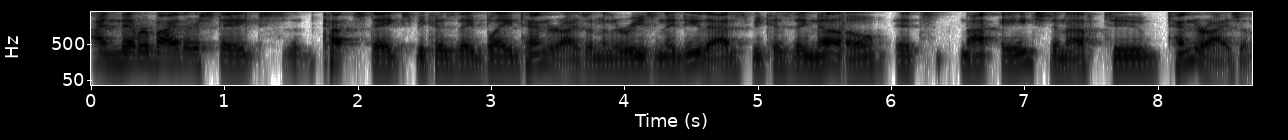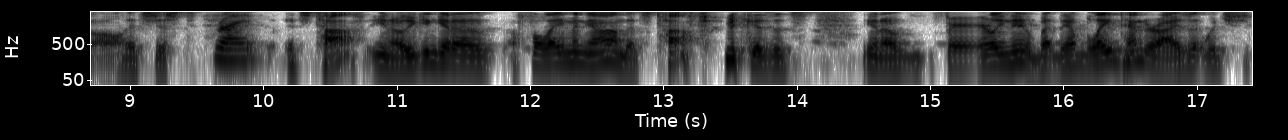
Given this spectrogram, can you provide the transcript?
I never buy their steaks, cut steaks, because they blade tenderize them, and the reason they do that is because they know it's not aged enough to tenderize it all. It's just, right. it's tough. You know, you can get a, a filet mignon that's tough because it's, you know, fairly new, but they'll blade tenderize it, which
